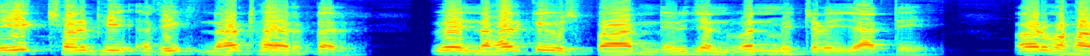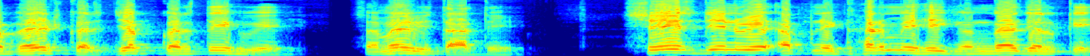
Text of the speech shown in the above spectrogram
एक क्षण भी अधिक न ठहर कर वे नहर के उस पार निर्जन वन में चले जाते और वहाँ बैठकर जप करते हुए समय बिताते। शेष दिन वे अपने घर में ही गंगा जल के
